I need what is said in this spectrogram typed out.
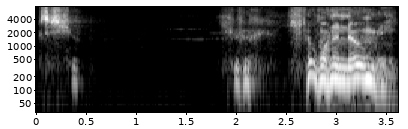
says, you, you, you don't want to know me.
